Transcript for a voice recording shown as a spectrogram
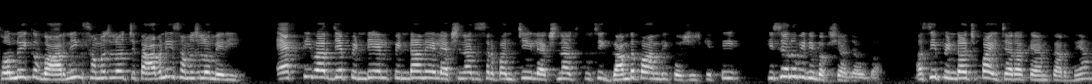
ਤੁਹਾਨੂੰ ਇੱਕ ਵਾਰਨਿੰਗ ਸਮਝ ਲਓ ਚੇਤਾਵਨੀ ਸਮਝ ਲਓ ਮੇਰੀ ਐਕਤੀ ਵਾਰ ਜੇ ਪਿੰਡੇ, ਪਿੰਡਾਂ ਦੇ ਇਲੈਕਸ਼ਨਾਂ 'ਚ, ਸਰਪੰਚੀ ਇਲੈਕਸ਼ਨਾਂ 'ਚ ਤੁਸੀਂ ਗੰਦ ਪਾਉਣ ਦੀ ਕੋਸ਼ਿਸ਼ ਕੀਤੀ, ਕਿਸੇ ਨੂੰ ਵੀ ਨਹੀਂ ਬਖਸ਼ਿਆ ਜਾਊਗਾ। ਅਸੀਂ ਪਿੰਡਾਂ 'ਚ ਭਾਈਚਾਰਾ ਕਾਇਮ ਕਰਦੇ ਹਾਂ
